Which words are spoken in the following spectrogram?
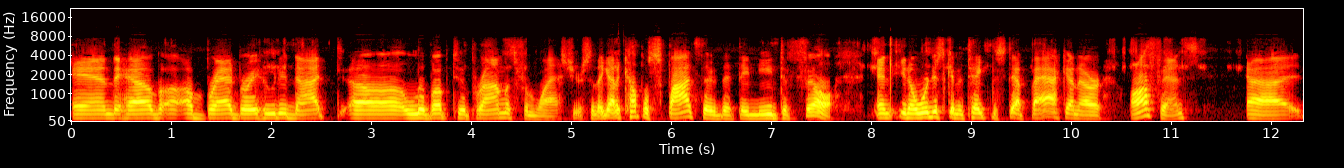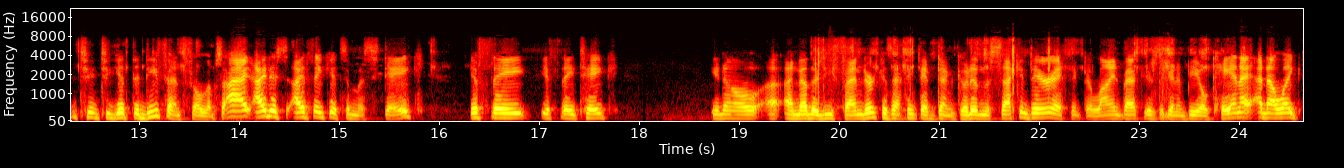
and they have a, Bradbury who did not uh, live up to promise from last year. So they got a couple spots there that they need to fill. And you know, we're just going to take the step back on our offense uh, to to get the defense filled up. So I, I just I think it's a mistake if they if they take you know, another defender because I think they've done good in the secondary. I think the linebackers are going to be okay, and I and I like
